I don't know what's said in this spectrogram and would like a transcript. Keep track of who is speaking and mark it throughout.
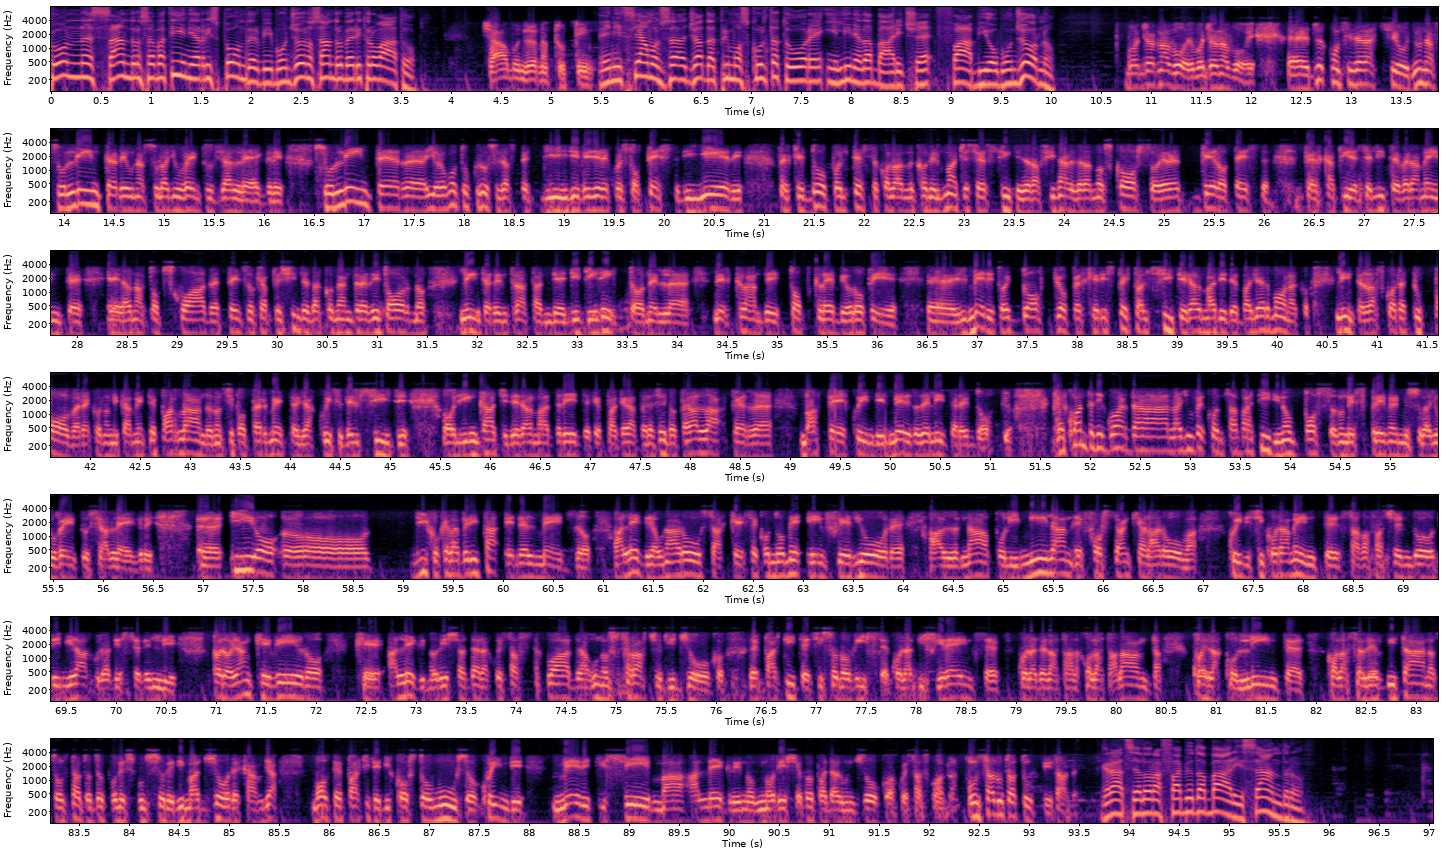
Speaker 1: con Sandro Sabatini a rispondervi. Buongiorno Sandro, ben ritrovato.
Speaker 2: Ciao, buongiorno a tutti.
Speaker 1: Iniziamo già dal primo ascoltatore, in linea da Bari c'è Fabio, buongiorno.
Speaker 3: Buongiorno a voi, buongiorno a voi. Eh, due considerazioni, una sull'Inter e una sulla Juventus di Allegri. Sull'Inter eh, io ero molto curioso di, di, di, vedere questo test di ieri perché dopo il test con, la, con, il Manchester City della finale dell'anno scorso era il vero test per capire se l'Inter veramente era una top squadra e penso che a prescindere da come andrà il ritorno l'Inter è entrata di, di diritto nel, nel, clan dei top club europei. Eh, il merito è doppio perché rispetto al City, Real Madrid e Bayern Monaco l'Inter è la squadra più povera economicamente parlando, non si può permettere gli acquisti del City o gli ingaggi di Real Madrid che pagherà per esempio per, Allah, per eh, Mbappé, quindi il merito dell'Inter è doppio. Per quanto riguarda la Juve con Sabatini non posso non esprimermi sulla Juventus e Allegri. Eh, io eh, dico che la verità è nel mezzo. Allegri ha una rosa che secondo me è inferiore al Napoli, Milan e forse anche alla Roma, quindi sicuramente stava facendo dei miracoli ad essere lì, però è anche vero che Allegri non riesce a dare a questa squadra uno straccio di gioco. Le partite si sono viste, quella di Firenze, quella con l'Atalanta, quella con l'Inter, con la Salernitana, soltanto dopo l'espulsione di Maggiore cambia molte partite di costo muso, quindi meriti sì sì, ma Allegri non, non, riesce proprio a dare un gioco a questa squadra. Un saluto a tutti, salve.
Speaker 1: Grazie allora Fabio Dabari, Sandro.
